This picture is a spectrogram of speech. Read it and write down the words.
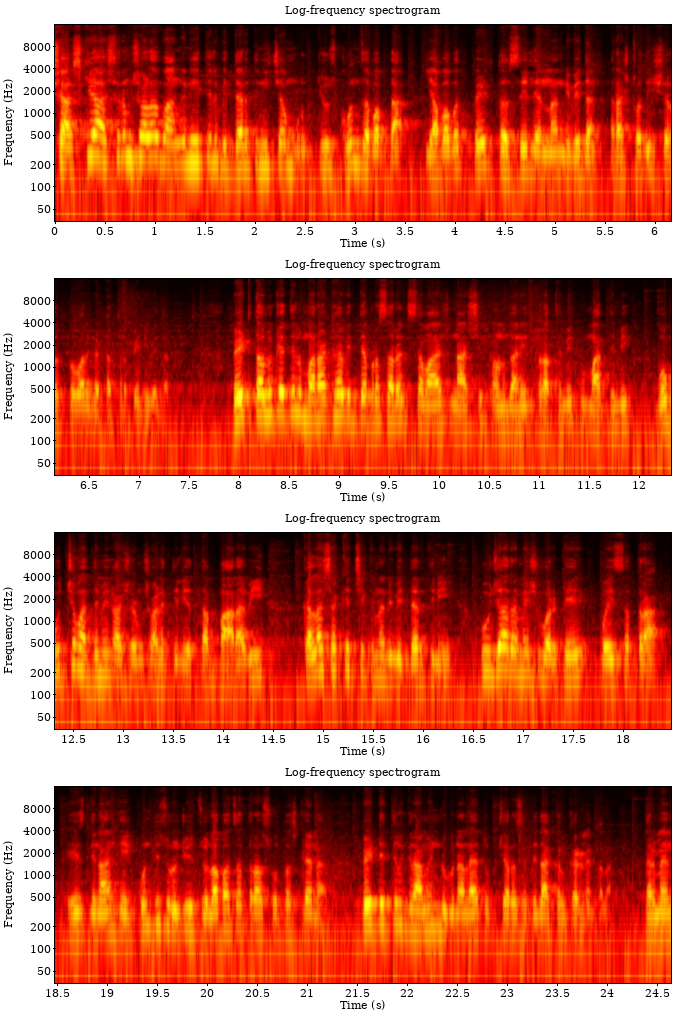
शासकीय आश्रमशाळा वांगणी येथील विद्यार्थिनीच्या मृत्यूस कोण जबाबदार? याबाबत पेठ तहसील यांना निवेदन राष्ट्रवादी शरद पवार गटातर्फे निवेदन. पेठ तालुक्यातील मराठा विद्याप्रसारक समाज नाशिक अनुदानित प्राथमिक व माध्यमिक व उच्च माध्यमिक आश्रमशाळेतील इयत्ता बारावी कला शाखेत शिकणारी विद्यार्थिनी पूजा रमेश वरटे वय सतरा. हेच दिनांक एकोणतीस रोजी जुलाबाचा त्रास होत असल्यानं पेठ येथील ग्रामीण रुग्णालयात उपचारासाठी दाखल करण्यात आला. दरम्यान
